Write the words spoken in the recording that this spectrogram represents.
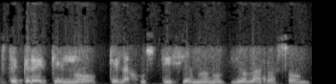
¿Usted cree que no, que la justicia no nos dio la razón,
